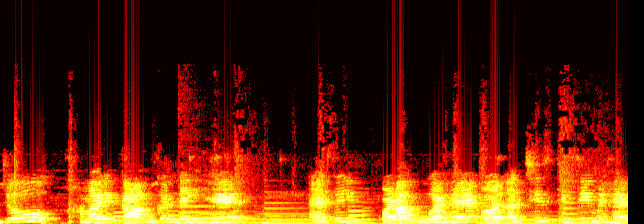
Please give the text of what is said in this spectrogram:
जो हमारे काम का नहीं है, ऐसे ही पड़ा हुआ है और अच्छी स्थिति में है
